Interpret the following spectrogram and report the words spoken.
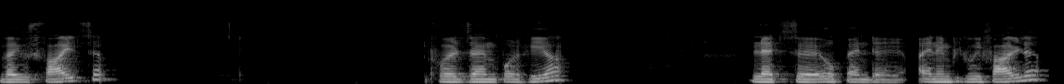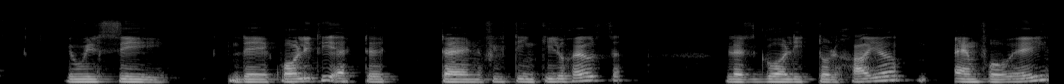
various files. For example here. Let's uh, open the an mp3 file. You will see the quality at uh, 10 15 kilohertz let's go a little higher. M4a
